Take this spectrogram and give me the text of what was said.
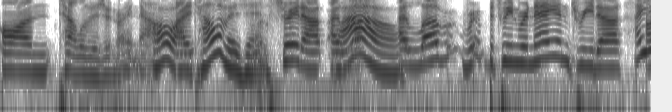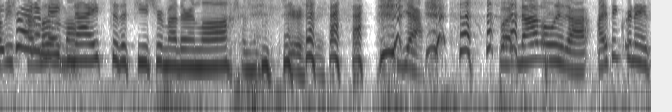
on television right now. oh, on I- television. Straight up, I Wow. love. I love re- between Renee and Drita. Are you trying to make nice to the future mother-in-law? Seriously, yeah. But not only that, I think Renee's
